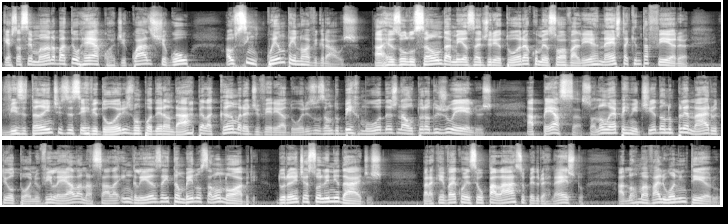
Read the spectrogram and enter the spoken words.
que esta semana bateu recorde e quase chegou aos 59 graus. A resolução da mesa diretora começou a valer nesta quinta-feira. Visitantes e servidores vão poder andar pela Câmara de Vereadores usando bermudas na altura dos joelhos a peça só não é permitida no plenário Teotônio Vilela, na sala inglesa e também no salão nobre, durante as solenidades. Para quem vai conhecer o Palácio Pedro Ernesto, a norma vale o ano inteiro.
